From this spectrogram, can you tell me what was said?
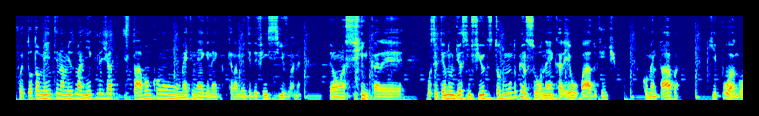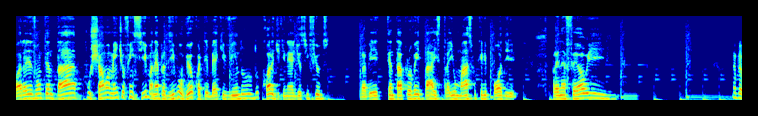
foi totalmente na mesma linha que eles já estavam com o Matt Neg, né? Aquela mente defensiva, né? Então, assim, cara, é... você tendo um Justin Fields, todo mundo pensou, né, cara? Eu, o Bado, que a gente comentava, que, pô, agora eles vão tentar puxar uma mente ofensiva, né? para desenvolver o quarterback vindo do college, que nem é Justin Fields. Para ver, tentar aproveitar, extrair o máximo que ele pode pra NFL e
